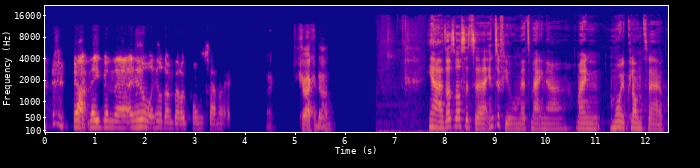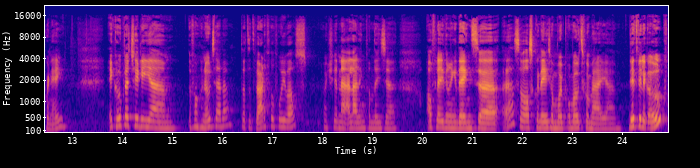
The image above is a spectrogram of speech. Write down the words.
ja nee, ik ben uh, heel, heel dankbaar ook voor onze samenwerking. Graag gedaan. Ja, dat was het uh, interview met mijn, uh, mijn mooie klant uh, Corné. Ik hoop dat jullie ehm, ervan genoten hebben, dat het waardevol voor je was. Als je naar aanleiding van deze afleveringen denkt, zoals Corné zo mooi promoot voor mij, dit wil ik ook.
